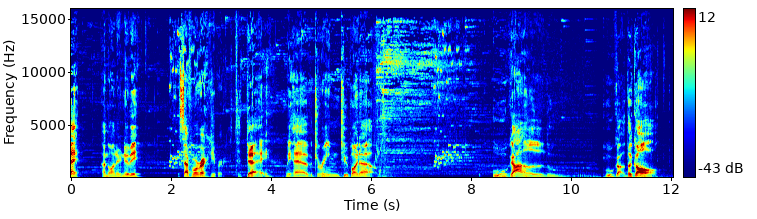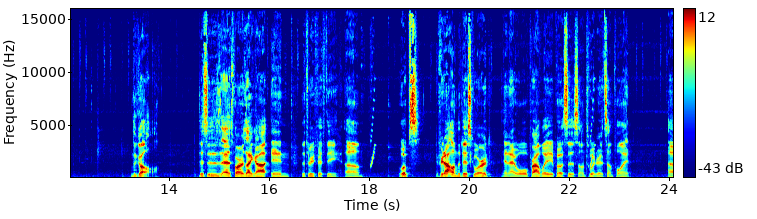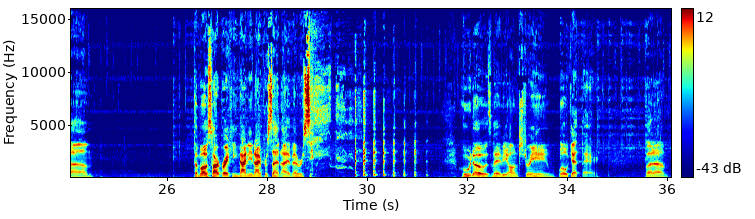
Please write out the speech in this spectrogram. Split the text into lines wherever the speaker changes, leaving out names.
Hey, I'm the Wandering Newbie. It's time for more Record Keeper. Today, we have Dream 2.0. Ugallu. Ooga the Gall. The Gall. This is as far as I got in the 350. Um, whoops. If you're not on the Discord, and I will probably post this on Twitter at some point, um, the most heartbreaking 99% I have ever seen. Who knows? Maybe on stream we'll get there. But um,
